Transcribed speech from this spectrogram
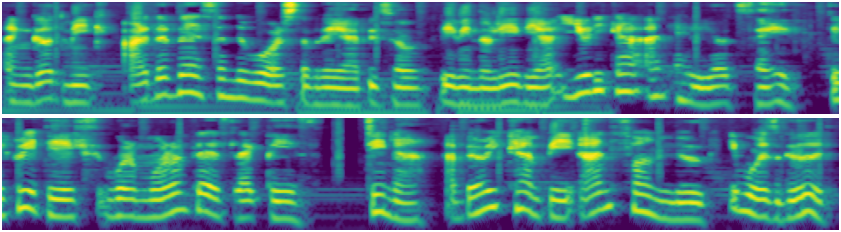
and Gottmik are the best and the worst of the episode, leaving Olivia, Utica, and Elliott safe. The critics were more or less like this. Tina, a very campy and fun look, it was good,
